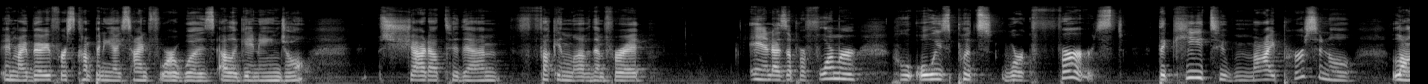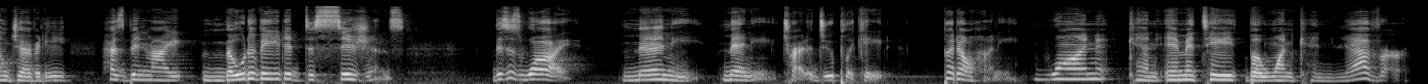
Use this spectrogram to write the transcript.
And my very first company I signed for was Elegant Angel. Shout out to them. Fucking love them for it. And as a performer who always puts work first, the key to my personal longevity has been my motivated decisions. This is why many, many try to duplicate but oh, honey, one can imitate, but one can never,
